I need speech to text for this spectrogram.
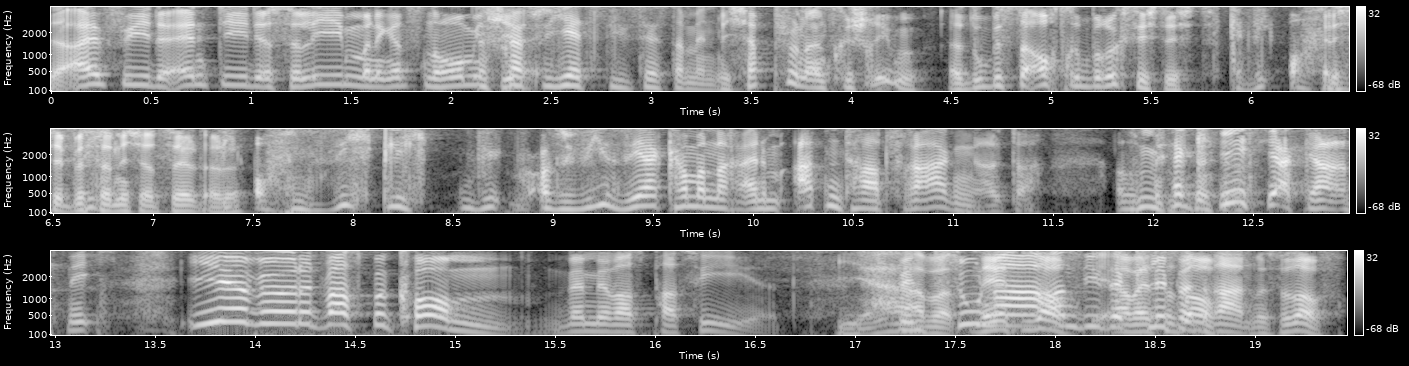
der Alfie, der Enti, der Salim, meine ganzen Homies. Das schreibst du jetzt, dieses Testament. ich habe schon eins geschrieben. Also du bist da auch drin berücksichtigt. Wie Hätte ich dir besser offensichtlich, nicht erzählt, Alter. wie offensichtlich, wie, also wie sehr kann man nach einem Attentat fragen, Alter? Also mehr geht ja gar nicht. Ihr würdet was bekommen, wenn mir was passiert. Ja, bin zu nah jetzt pass an dieser aber Klippe pass auf, dran. Jetzt pass auf.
